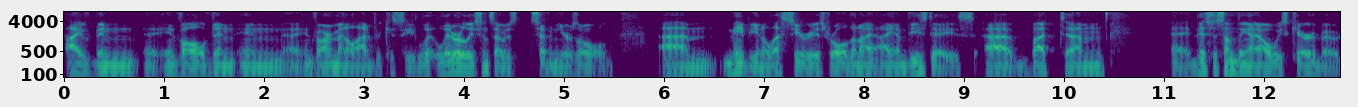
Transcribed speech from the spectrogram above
I, have been uh, involved in in uh, environmental advocacy li- literally since I was seven years old. Um, maybe in a less serious role than I, I am these days, uh, but um, uh, this is something I always cared about.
